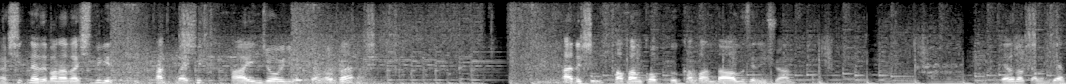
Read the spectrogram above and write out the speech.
Raşit nerede? Bana Raşit'i git. Bak Raşit haince oynuyor an orada. Kardeşim kafan koptu. Kafan dağıldı senin şu an. Gel bakalım gel.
